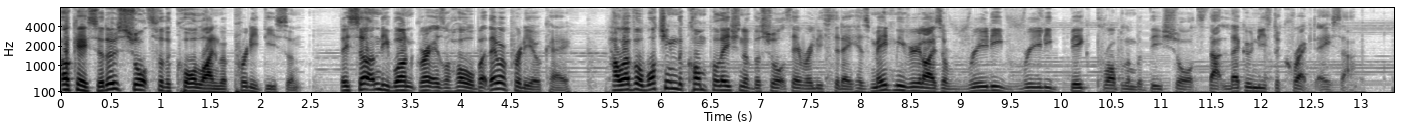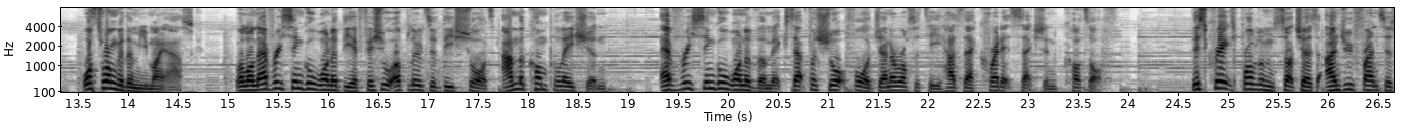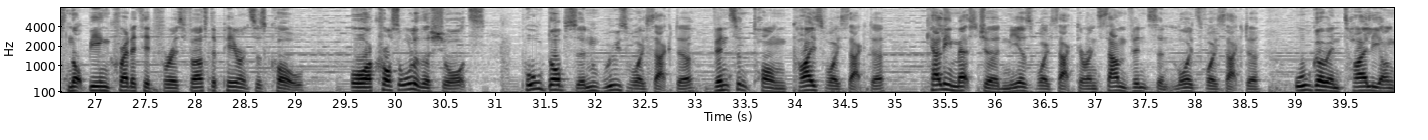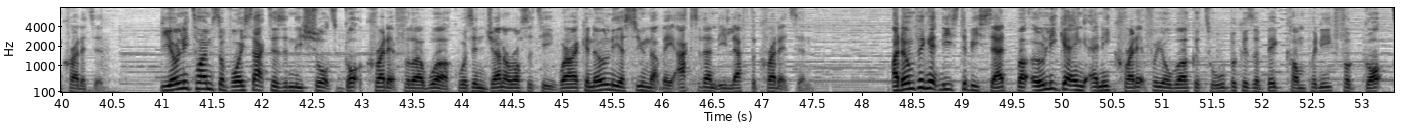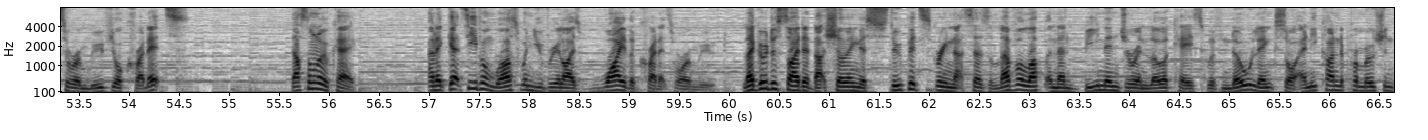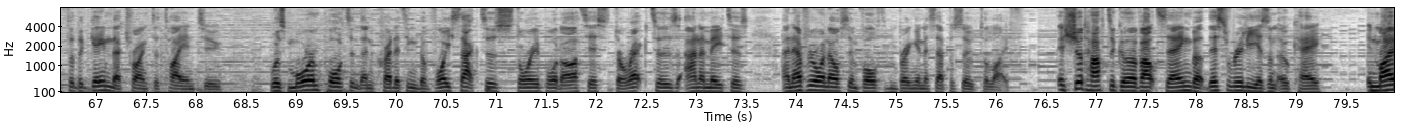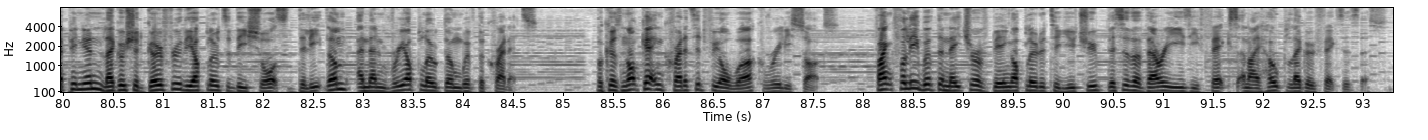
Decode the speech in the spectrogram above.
Okay, so those shorts for the core line were pretty decent. They certainly weren't great as a whole, but they were pretty okay. However, watching the compilation of the shorts they released today has made me realize a really, really big problem with these shorts that LEGO needs to correct ASAP. What's wrong with them, you might ask? Well, on every single one of the official uploads of these shorts and the compilation, every single one of them except for short 4 Generosity has their credit section cut off. This creates problems such as Andrew Francis not being credited for his first appearance as Cole, or across all of the shorts, Paul Dobson, Wu's voice actor, Vincent Tong, Kai's voice actor, Kelly Metzger, Nya's voice actor, and Sam Vincent, Lloyd's voice actor, all go entirely uncredited. The only times the voice actors in these shorts got credit for their work was in Generosity, where I can only assume that they accidentally left the credits in. I don't think it needs to be said, but only getting any credit for your work at all because a big company forgot to remove your credits? That's not okay. And it gets even worse when you realise why the credits were removed. LEGO decided that showing this stupid screen that says level up and then be Ninja in lowercase with no links or any kind of promotion for the game they're trying to tie into was more important than crediting the voice actors, storyboard artists, directors, animators, and everyone else involved in bringing this episode to life. It should have to go without saying, but this really isn't okay. In my opinion, LEGO should go through the uploads of these shorts, delete them, and then re-upload them with the credits. Because not getting credited for your work really sucks. Thankfully, with the nature of being uploaded to YouTube, this is a very easy fix and I hope LEGO fixes this.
